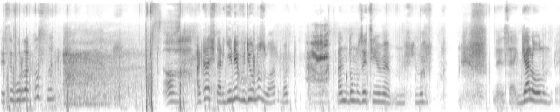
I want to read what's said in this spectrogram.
Sesi burada kısın. Ah, arkadaşlar yeni videomuz var. Bak ben domuz eti yemem Müslüman. Neyse gel oğlum buraya.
